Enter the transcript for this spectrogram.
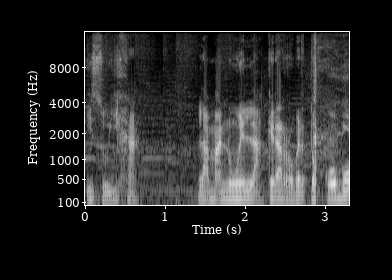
y su hija, la Manuela, que era Roberto Cobo.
